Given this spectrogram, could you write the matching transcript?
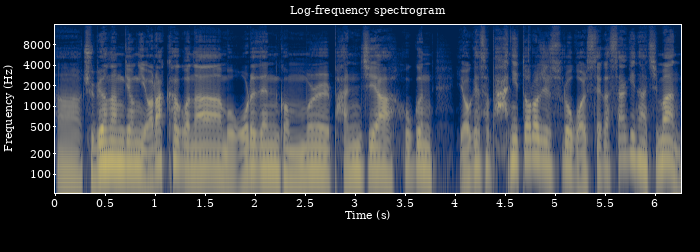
어, 주변 환경이 열악하거나 뭐 오래된 건물, 반지하 혹은 역에서 많이 떨어질수록 월세가 싸긴 하지만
